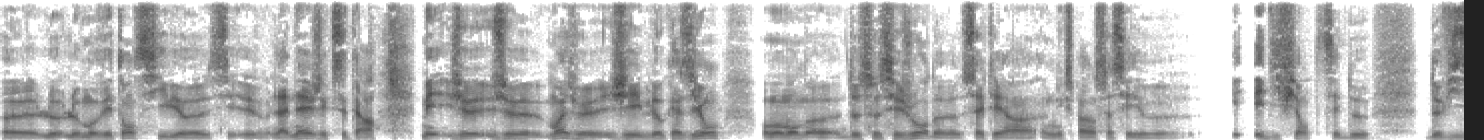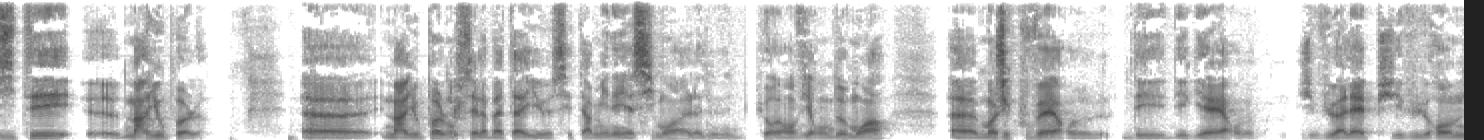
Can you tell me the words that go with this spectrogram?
le, mauvais temps, si, la neige, etc. Mais je, je moi, j'ai eu l'occasion, au moment de, ce séjour, de, ça a été une expérience assez édifiante, c'est de, de visiter Mariupol. Euh, Mariupol, on sait, la bataille euh, s'est terminée il y a six mois, elle a duré environ deux mois. Euh, moi, j'ai couvert euh, des, des, guerres. J'ai vu Alep, j'ai vu Homs,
